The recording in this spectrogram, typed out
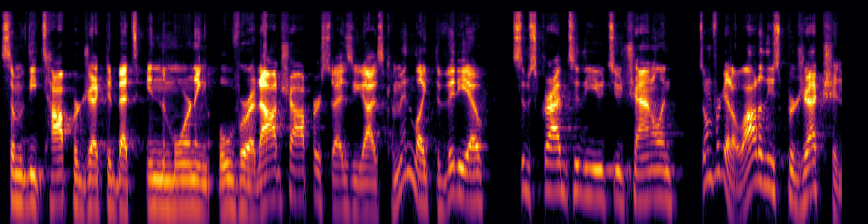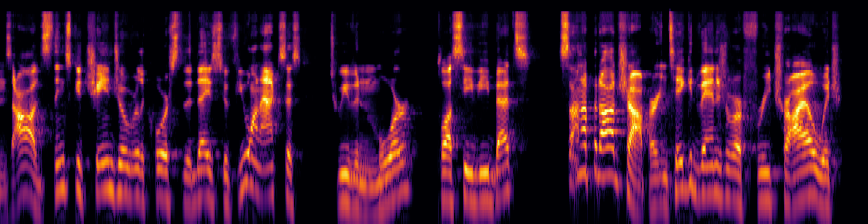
some of the top projected bets in the morning over at OddsShopper. So, as you guys come in, like the video, subscribe to the YouTube channel, and don't forget a lot of these projections, odds, things could change over the course of the day. So, if you want access to even more plus EV bets, sign up at OddsShopper and take advantage of our free trial, which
